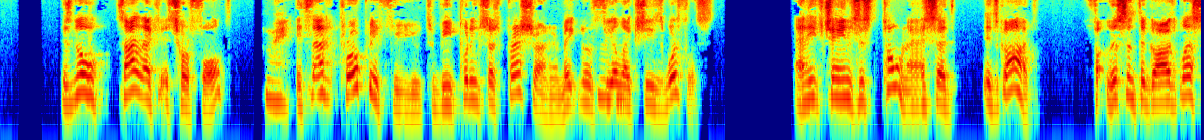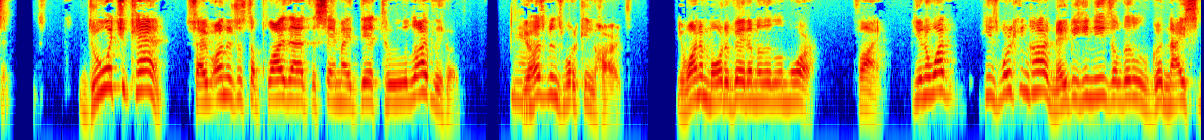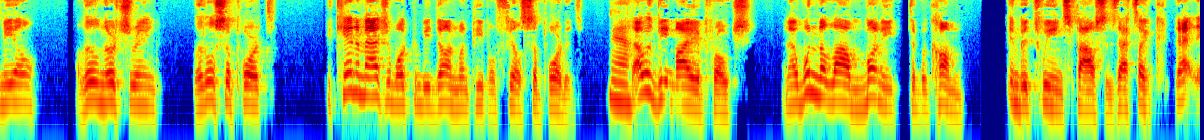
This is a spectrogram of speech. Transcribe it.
There's no, it's not like it's her fault. Right. It's not appropriate for you to be putting such pressure on her, making her feel mm-hmm. like she's worthless. And he changed his tone. I said, it's God. F- listen to God's blessings. Do what you can. So I want to just apply that the same idea to livelihood. Yeah. Your husband's working hard. You want to motivate him a little more. Fine. You know what? He's working hard. Maybe he needs a little good, nice meal, a little nurturing, a little support. You can't imagine what can be done when people feel supported. Yeah. That would be my approach. And I wouldn't allow money to become in between spouses. That's like, that,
